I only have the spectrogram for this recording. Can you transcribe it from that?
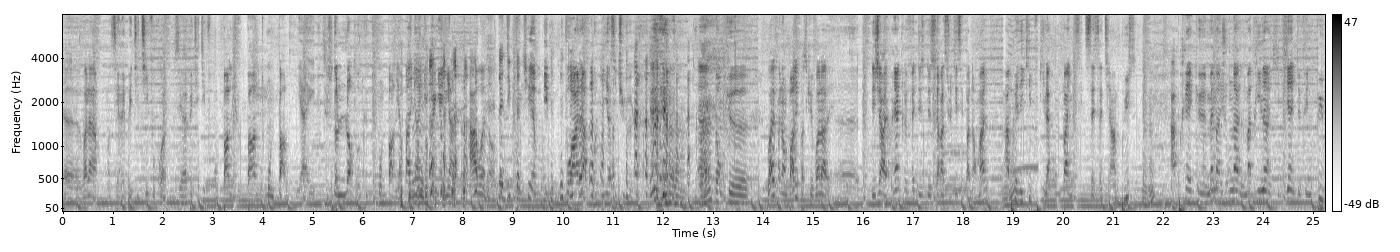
euh, voilà, c'est répétitif ou quoi? C'est répétitif, faut qu'on parle, je parle, tout le monde parle. Il y a- je donne l'ordre que tout le monde parle. Il n'y a pas gna, gna, gna, gna. Ah ouais, non. La dictature. Et- et voilà, on le dit si tu veux. Hein, donc, euh, ouais, il fallait en parler parce que voilà, euh, déjà, rien que le fait de, de se faire insulter, c'est pas normal. Après, l'équipe qui l'accompagne, ça tient un plus. Après, que même un journal madrilène qui vient et te fait une pub,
